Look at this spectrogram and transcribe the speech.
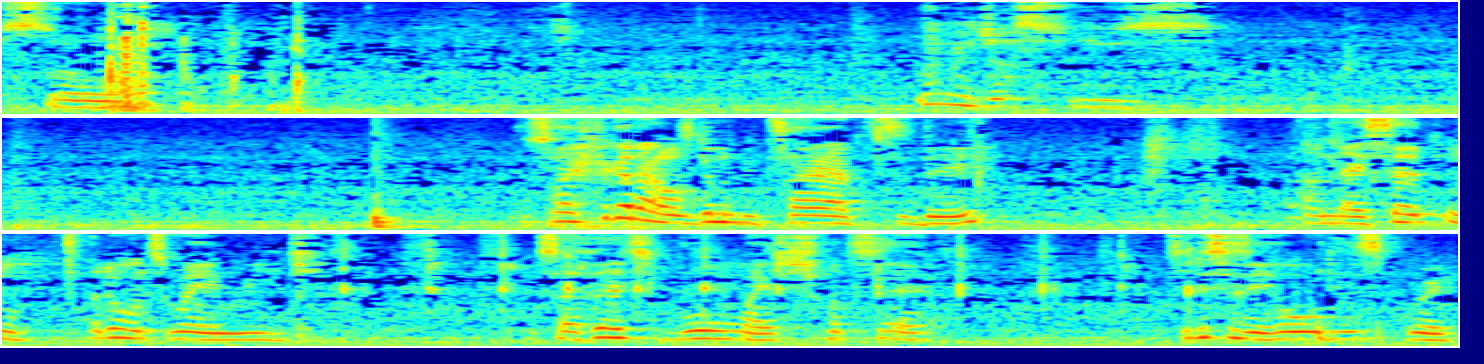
so let me just use So I figured I was going to be tired today. And I said, mm, I don't want to wear a wig. So I started to roll my short hair. So this is a holding spray.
